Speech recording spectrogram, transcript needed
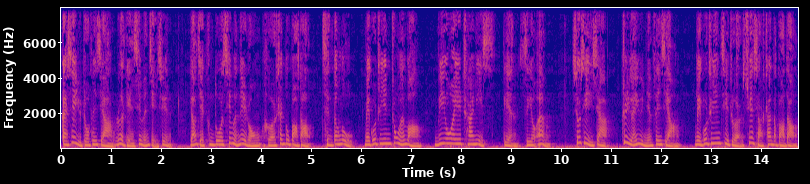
感谢宇宙分享热点新闻简讯。了解更多新闻内容和深度报道，请登录美国之音中文网 voa chinese 点 com。休息一下，志远与您分享美国之音记者薛小山的报道：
